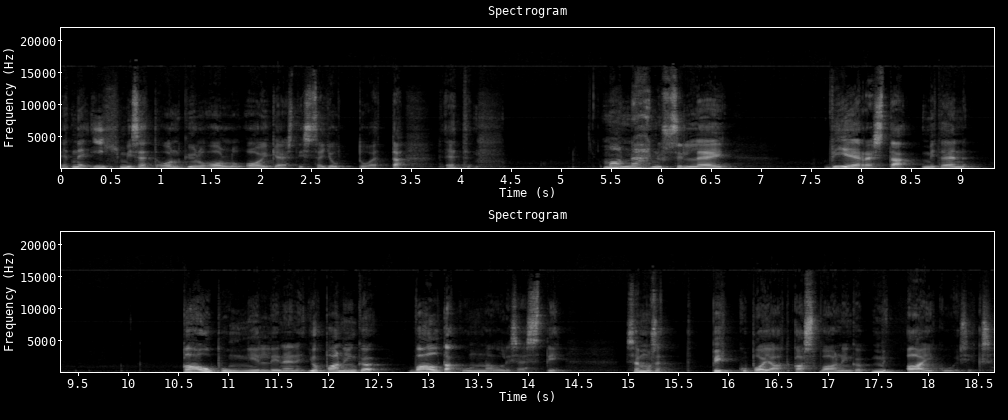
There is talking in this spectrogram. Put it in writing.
että ne ihmiset on kyllä ollut oikeasti se juttu, että, että mä oon nähnyt silleen vierestä, miten kaupungillinen, jopa niin valtakunnallisesti semmoiset pikkupojat kasvaa niin aikuisiksi.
